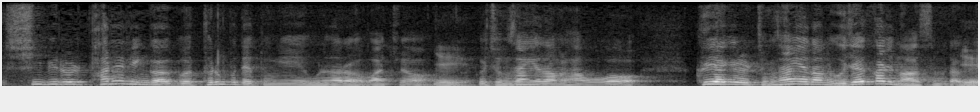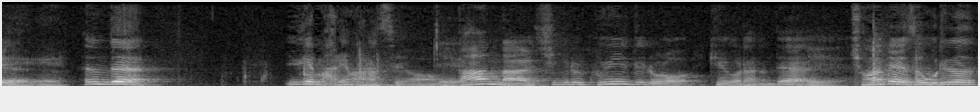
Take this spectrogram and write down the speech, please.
11월 8일인가 그 트럼프 대통령이 우리나라 왔죠. 예, 예. 그 정상회담을 하고 그 이야기를 정상회담 어제까지 나왔습니다. 예, 그게. 예, 했는데 이게 말이 많았어요. 예. 다음 날 11월 9일로 기억을 하는데 예. 청와대에서 우리는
